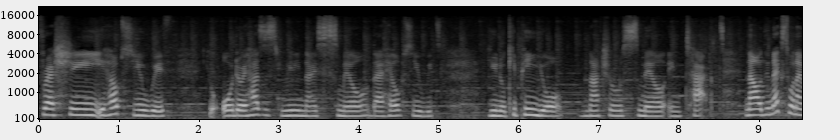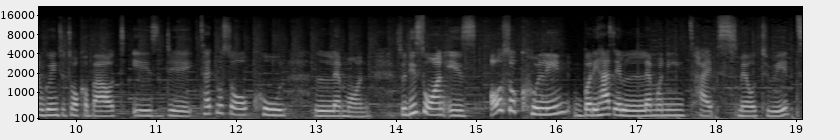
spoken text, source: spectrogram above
freshy. It helps you with your odor. It has this really nice smell that helps you with, you know, keeping your natural smell intact. Now, the next one I'm going to talk about is the Tetmosol Cool Lemon. So this one is also cooling, but it has a lemony type smell to it.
